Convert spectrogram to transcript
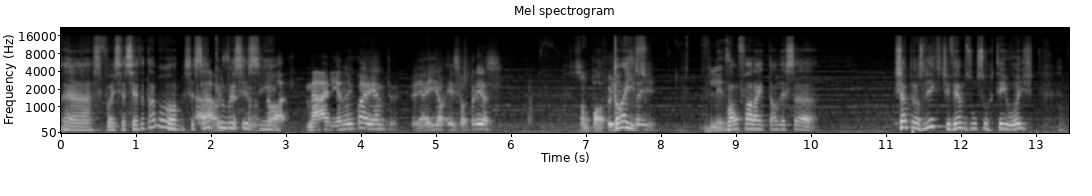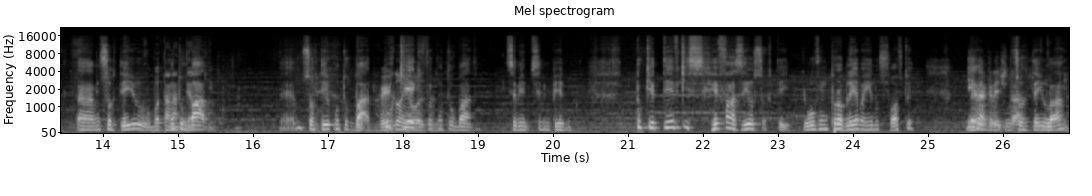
Ah, se for 60 tá bom, mas você sabe Ah, que não vai ser 1,60 assim. tá. Na arena 1,40. E aí, esse é o preço. Não pode fugir Então é isso. aí. Beleza. Vamos falar então dessa Champions League, tivemos um sorteio hoje. Uh, um sorteio Vou botar na conturbado. tela aqui. É, um sorteio conturbado. Por que, que foi né? conturbado? Você me, você me pergunta. Porque teve que refazer o sorteio. Houve um problema aí no software. né, Inacreditável. O sorteio lá, né?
